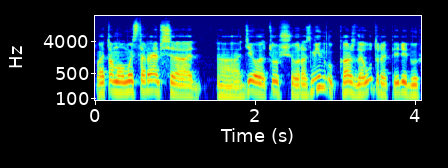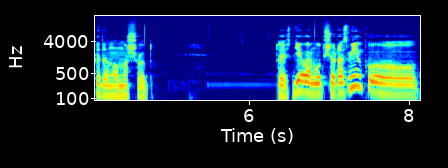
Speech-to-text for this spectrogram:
Поэтому мы стараемся а, делать общую разминку каждое утро перед выходом на маршрут. То есть делаем общую разминку.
